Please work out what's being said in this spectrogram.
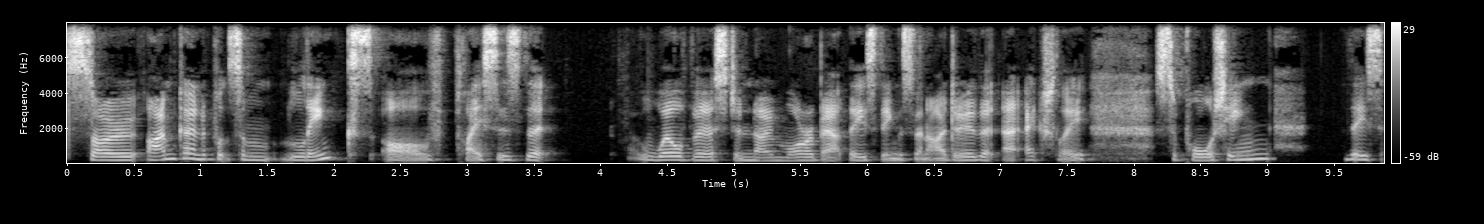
so I'm going to put some links of places that well versed and know more about these things than I do that are actually supporting these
